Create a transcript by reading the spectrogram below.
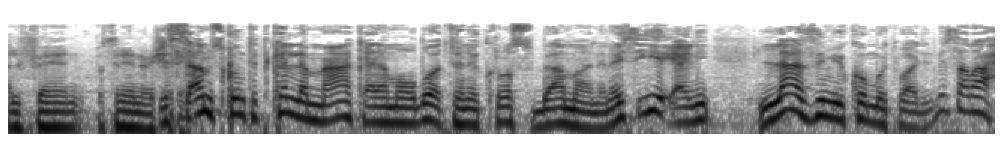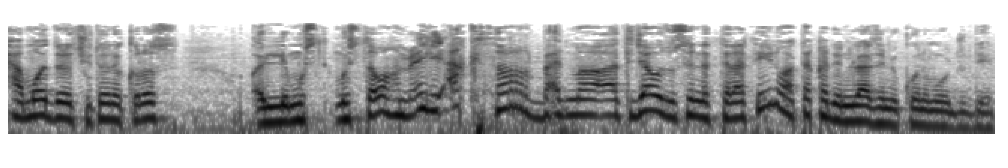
2022 بس أمس كنت أتكلم معاك على موضوع توني كروس بأمانة. ليس يعني لازم يكون متواجد. بصراحة مودريتش وتوني كروس اللي مست- مستواهم عالي أكثر بعد ما تجاوزوا سن الثلاثين وأعتقد إنه لازم يكونوا موجودين.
